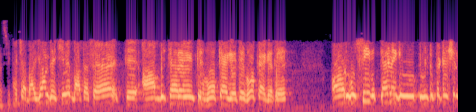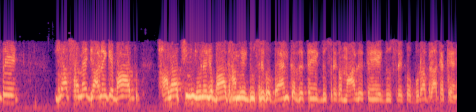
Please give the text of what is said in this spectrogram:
اچھا بھائی جان، دیکھیے، بات ایسے ہے کہ آپ بھی کہہ رہے ہیں کہ وہ کہہ گئے تھے، وہ کہہ گئے تھے، اور اسی کہنے کی انٹرپریٹیشن پہ یا سمے جانے کے بعد، حالات چینج ہونے کے بعد ہم ایک دوسرے کو بین کر دیتے ہیں، ایک دوسرے کو مار دیتے ہیں، ایک دوسرے کو برا بھلا کہتے ہیں۔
